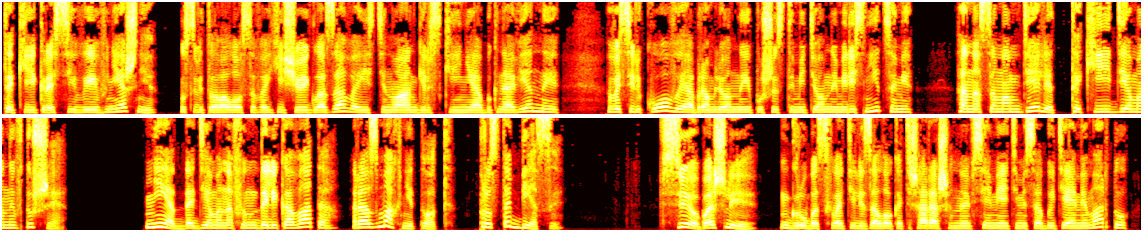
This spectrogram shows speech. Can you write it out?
Такие красивые внешне, у Светловолосого еще и глаза воистину ангельские необыкновенные, васильковые, обрамленные пушистыми темными ресницами, а на самом деле такие демоны в душе. Нет, до демонов им далековато, размах не тот, просто бесы. «Все, пошли!» — грубо схватили за локоть шарашенную всеми этими событиями Марту —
